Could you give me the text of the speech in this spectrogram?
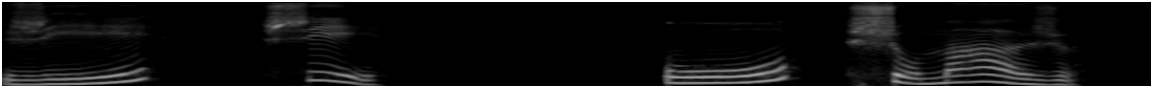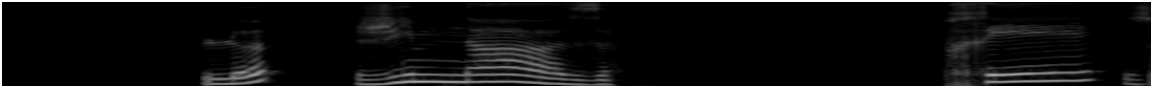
J'ai, chez, au chômage, le gymnase, présenter.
